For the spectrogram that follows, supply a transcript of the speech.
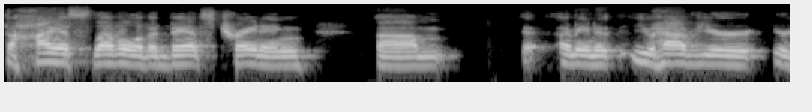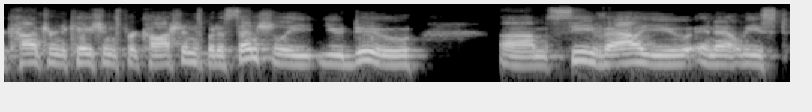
the highest level of advanced training, um, I mean, you have your your contraindications, precautions, but essentially you do um, see value in at least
